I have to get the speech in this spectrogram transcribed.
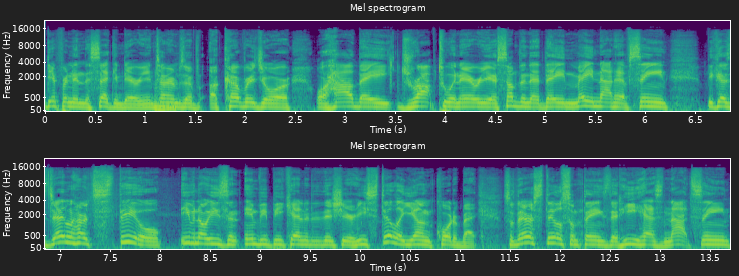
different in the secondary in mm-hmm. terms of a coverage or or how they drop to an area, something that they may not have seen. Because Jalen Hurts still, even though he's an MVP candidate this year, he's still a young quarterback. So there are still some things that he has not seen,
